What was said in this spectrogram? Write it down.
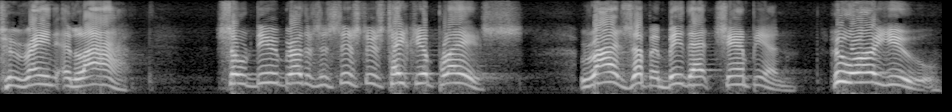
to reign in life. So, dear brothers and sisters, take your place. Rise up and be that champion. Who are you?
